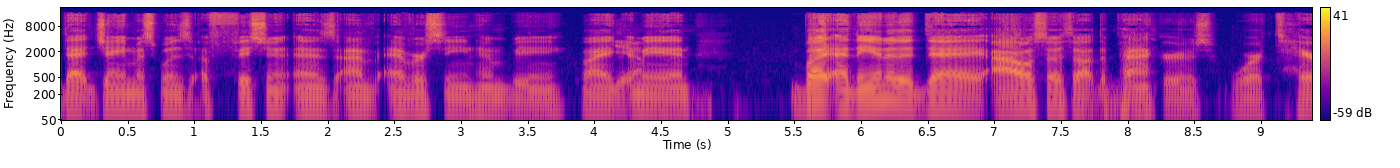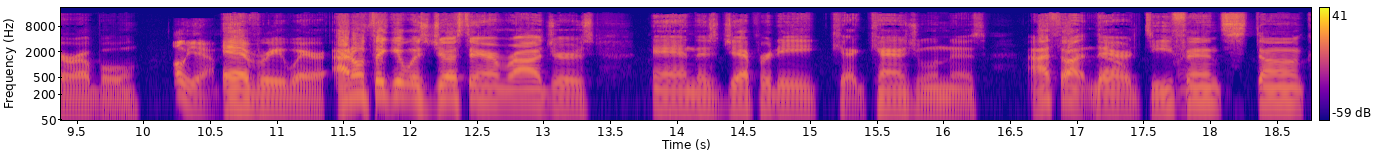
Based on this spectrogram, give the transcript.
that Jameis was efficient as I've ever seen him be. Like, Yeah. I mean, but at the end of the day, I also thought the Packers were terrible oh yeah, everywhere. I don't think it was just Aaron Rodgers and this Jeopardy ca- casualness. I thought their defense stunk.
